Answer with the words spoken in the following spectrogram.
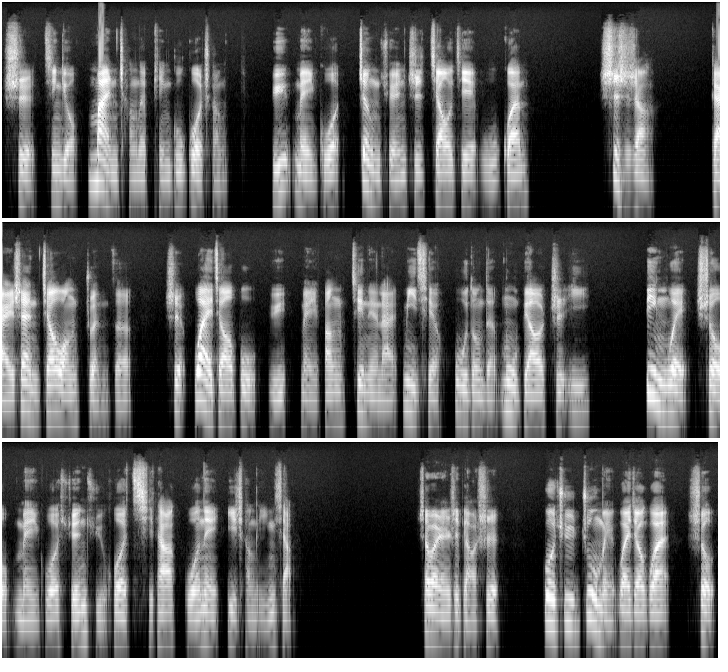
是经由漫长的评估过程，与美国政权之交接无关。事实上，改善交往准则是外交部与美方近年来密切互动的目标之一，并未受美国选举或其他国内议程影响。涉外人士表示。过去驻美外交官受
